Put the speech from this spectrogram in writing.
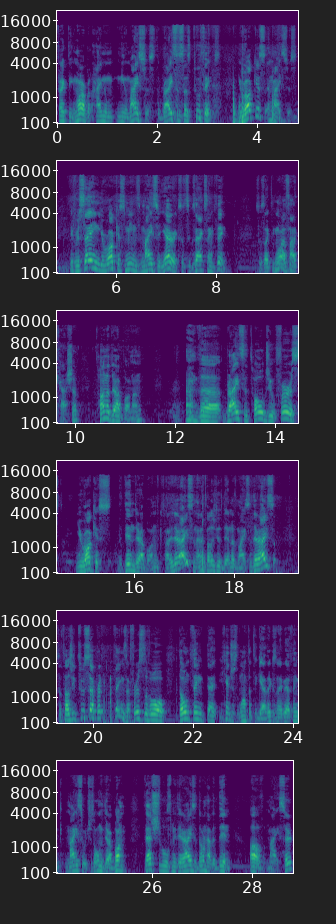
In fact, the Gemara, but Hainu new Meisers. The Brisa says two things: Yerakis and Meisers. If you're saying Yerakis means Meiser Yerek, it's the exact same thing. So it's like the Gemara, it's not a kasha. Tana Drabanan. The Brisa told you first Yerakis, the din Drabanan of Ketani Deraisa, and then it tells you the din of Meiser Deraisa. So it tells you two separate things. That first of all, don't think that you can't just lump it together because maybe I think Meiser, which is only Drabanan vegetables midiraisa don't have a din of meiser.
